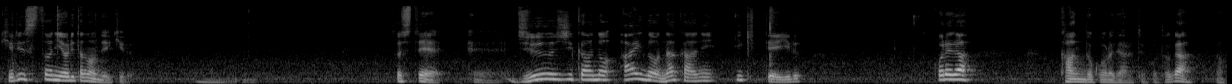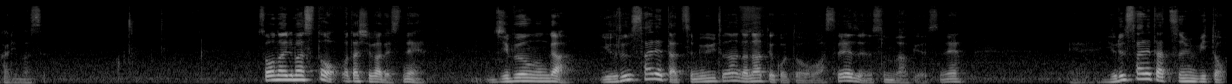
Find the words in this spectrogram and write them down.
キリストにより頼んで生きる。そして、えー、十字架の愛の中に生きている。これが勘どころであるということが分かります。そうなりますと私はですね自分が許された罪人なんだなということを忘れずに済むわけですね。許された罪人。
